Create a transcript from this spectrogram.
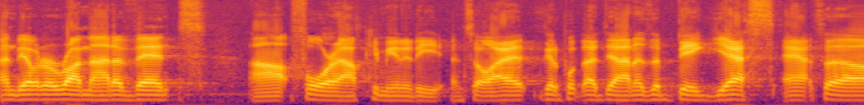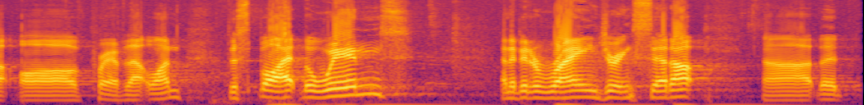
and be able to run that event uh, for our community. And so I'm going to put that down as a big yes answer of prayer for that one. Despite the wind and a bit of rain during setup, uh, that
